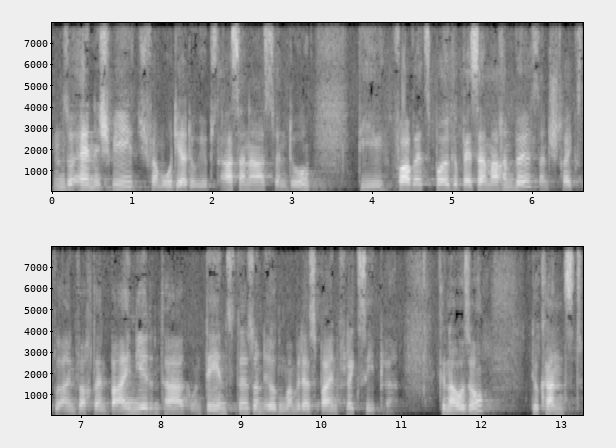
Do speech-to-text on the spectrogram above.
So ähnlich wie, ich vermute ja, du übst Asanas, wenn du die Vorwärtsbeuge besser machen willst, dann streckst du einfach dein Bein jeden Tag und dehnst es und irgendwann wird das Bein flexibler. Genauso, du kannst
